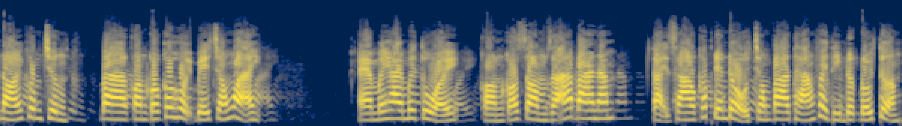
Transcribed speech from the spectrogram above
nói không chừng bà còn có cơ hội bế cháu ngoại. Em mới 20 tuổi, còn có dòng dã 3 năm, tại sao cấp tiến độ trong 3 tháng phải tìm được đối tượng?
